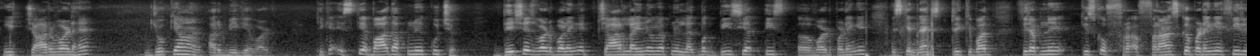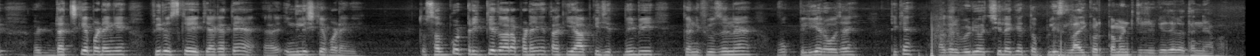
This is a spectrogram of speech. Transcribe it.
ये चार वर्ड हैं, जो क्या हैं? अरबी के वर्ड। ठीक है, इसके बाद अपने कुछ देशज वर्ड पढ़ेंगे। चार लाइनों में अपने लगभग बीस या तीस वर्ड पढ़ेंगे। इसके नेक्स्ट ट्रिक के बाद फिर अपने किसको? फ्रांस के पढ़ेंगे, फिर डच के पढ़ेंगे, फिर उसके क्या कहते हैं इंग्लिश के पढ़ेंगे। तो सबको ट्रिक के द्वारा पढ़ेंगे ताकि आपकी जितनी भी कन्फ्यूज़न है, वो क्लियर हो जाए। ठीक है, अगर वीडियो अच्छी लगे तो प्लीज़ लाइक और कमेंट ज़रूर कीजिएगा। धन्यवाद।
